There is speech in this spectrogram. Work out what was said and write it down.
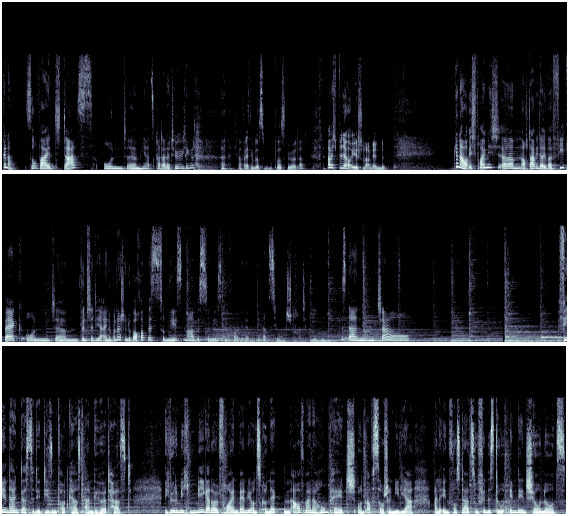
Genau, soweit das. Und ähm, hier hat es gerade an der Tür geklingelt. ich weiß nicht, ob du das gehört hat. Aber ich bin ja auch eh schon am Ende. Genau, ich freue mich ähm, auch da wieder über Feedback und ähm, wünsche dir eine wunderschöne Woche. Bis zum nächsten Mal, bis zur nächsten Folge der Motivationsstrategien. Bis dann, ciao. Vielen Dank, dass du dir diesen Podcast angehört hast. Ich würde mich mega doll freuen, wenn wir uns connecten auf meiner Homepage und auf Social Media. Alle Infos dazu findest du in den Show Notes.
